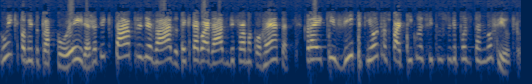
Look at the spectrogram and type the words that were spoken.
Um equipamento para poeira já tem que estar preservado, tem que estar guardado de forma correta para que evite que outras partículas fiquem se depositando no filtro.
